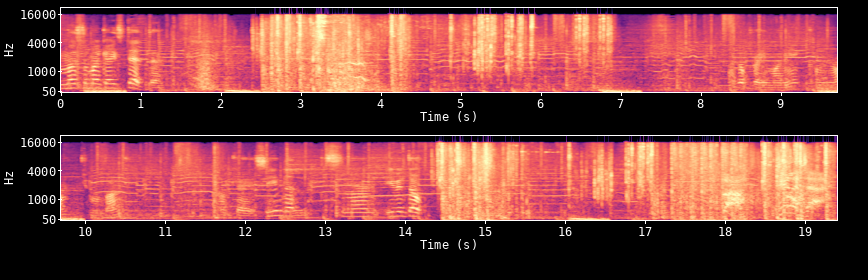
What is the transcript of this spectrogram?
Most of my guys dead then. I got pretty money coming on to my bank. Okay, see that man, even though Killing time! Come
